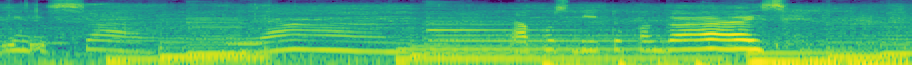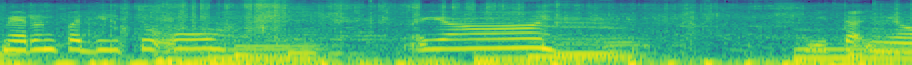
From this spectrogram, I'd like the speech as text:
Ayun isa. Ayan. Tapos dito pa guys. Meron pa dito oh. Ayan. Kita nyo.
